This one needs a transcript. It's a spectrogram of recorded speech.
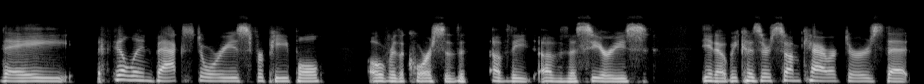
They fill in backstories for people over the course of the of the of the series you know because there's some characters that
